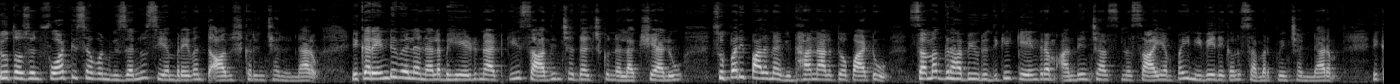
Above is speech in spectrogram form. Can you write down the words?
two thousand forty seven విజన్ను సీఎం రేవంత్ ఆవిష్కరించనున్నారు. ఇక రెండు వేల నలభై ఏడు నాటికి సాధించదలుచుకున్న లక్ష్యాలు సుపరిపాలన విధానాలతో పాటు సమగ్రాభివృద్దికి కేంద్రం అందించాల్సిన సాయంపై నివేదికను సమర్పించనున్నారు. ఇక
